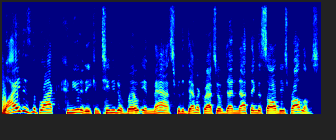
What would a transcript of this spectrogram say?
Why does the black community continue to vote in mass for the Democrats who have done nothing to solve these problems?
